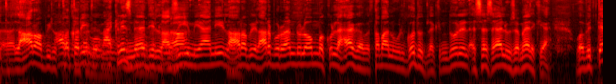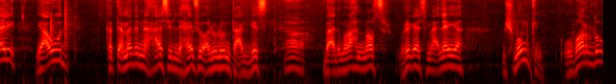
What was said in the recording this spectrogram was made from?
قطر. العربي القطري النادي. العظيم يعني العربي العربي والريان دول هم كل حاجة طبعا والجدد لكن دول الأساس أهلي وزمالك يعني وبالتالي يعود كابتن عماد النحاسي اللي حافي وقالوا له أنت عجزت آه بعد ما راح النصر ورجع إسماعيلية مش ممكن وبرضه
